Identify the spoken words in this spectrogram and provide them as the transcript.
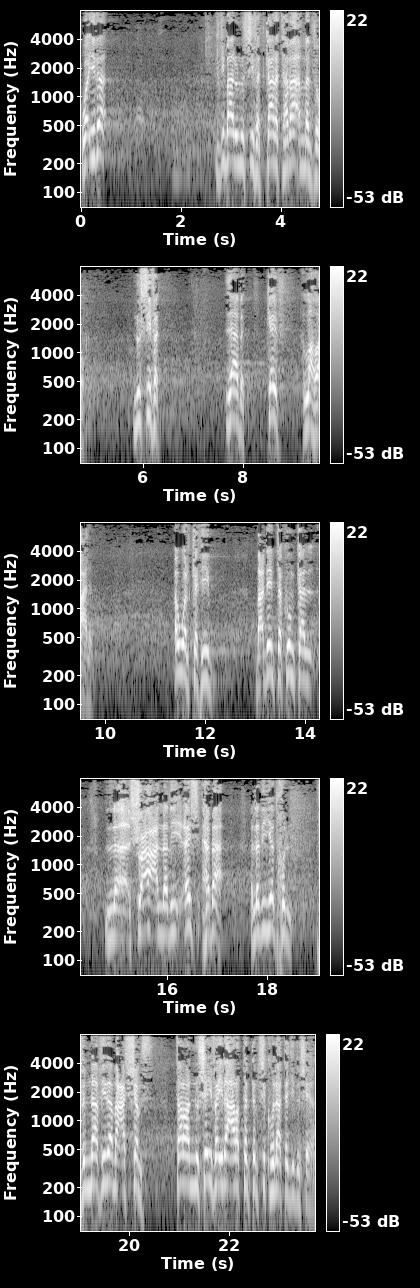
وإذا الجبال نسفت كانت هباء منثور. نسفت. ذابت. كيف؟ الله أعلم. أول كثيب بعدين تكون كالشعاع الذي إيش؟ هباء الذي يدخل في النافذة مع الشمس. ترى النشيف إذا أردت أن تمسكه لا تجد شيئا.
